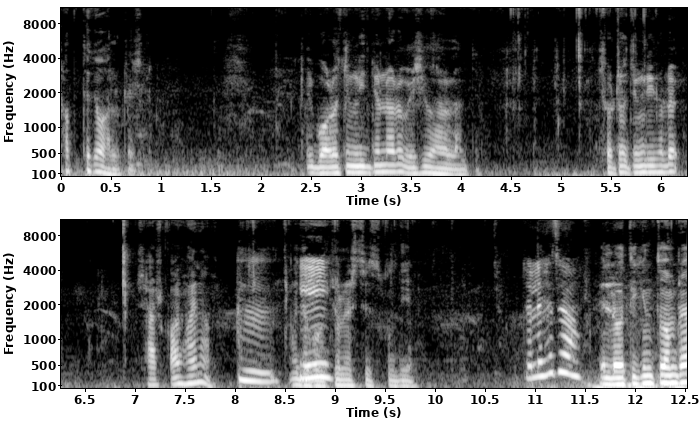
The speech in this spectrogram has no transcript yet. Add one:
সব থেকে ভালো টেস্ট এই বড় চিংড়ির জন্য আরও বেশি ভালো লাগছে। ছোট চিংড়ি হলে শ্বাস কম হয় না? হুম। ওই দেখো চলে এসছে স্কুল দিয়ে। চলে এসেছ? এই লতি কিন্তু আমরা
